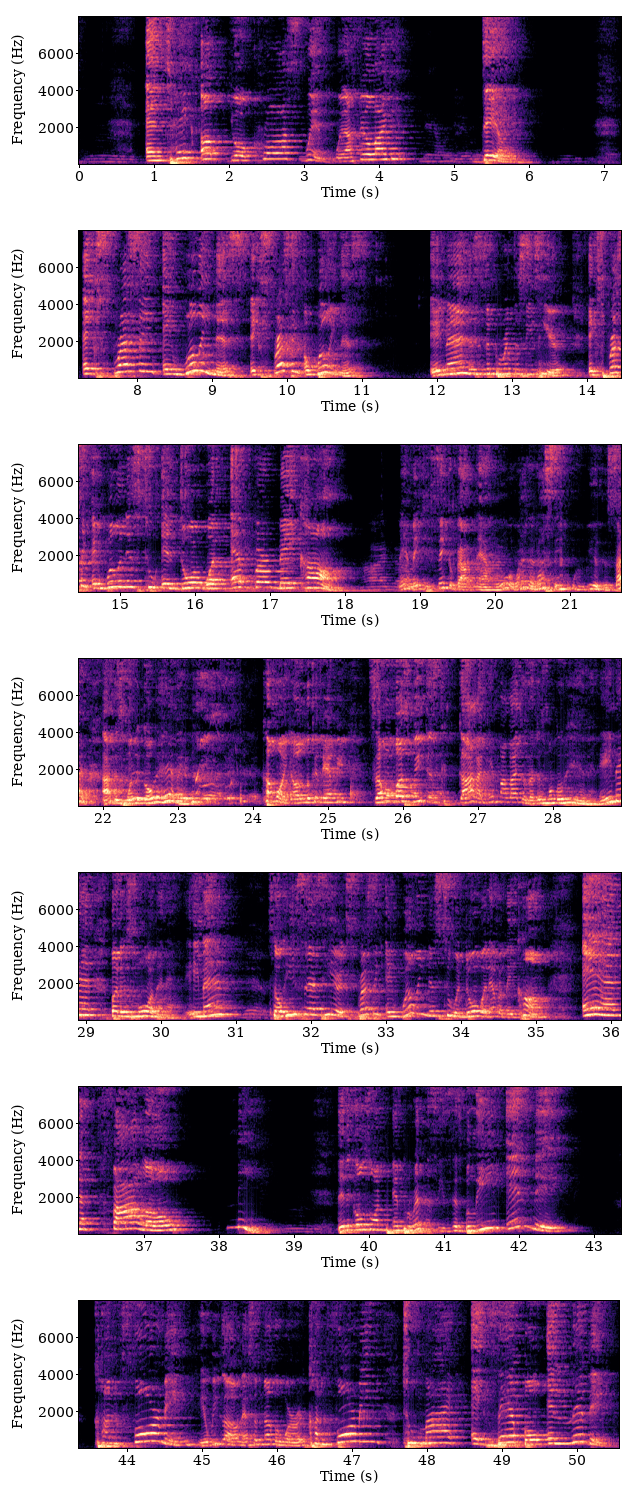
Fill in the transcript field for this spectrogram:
and take up your cross when? When I feel like it? Daily. Expressing a willingness, expressing a willingness, amen. This is in parentheses here. Expressing a willingness to endure whatever may come. Man, make you think about now. Lord, why did I say I want to be a disciple? I just want to go to heaven. Come on, y'all looking at me. Some of us, we just, God, I give my life because I just want to go to heaven. Amen. But it's more than that. Amen. So he says here, expressing a willingness to endure whatever may come and follow me. Mm. Then it goes on in parentheses. It says, believe in me, conforming, here we go, that's another word, conforming to my example in living.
